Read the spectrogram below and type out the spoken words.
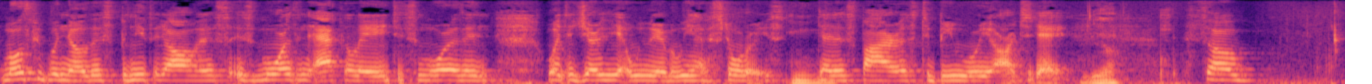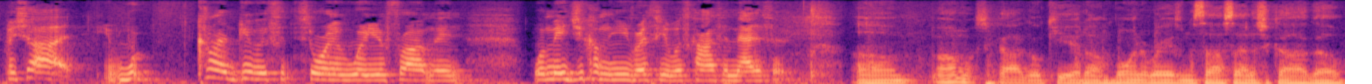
most people know, this beneath it all is, is more than accolades. It's more than what the jersey that we wear, but we have stories mm-hmm. that inspire us to be where we are today. Yeah. So, Rashard, kind of give us a story of where you're from and what made you come to the University of Wisconsin Madison. Um, I'm a Chicago kid. I'm born and raised on the south side of Chicago.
